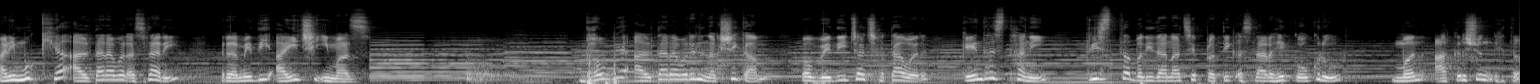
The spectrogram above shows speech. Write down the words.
आणि मुख्य आल्तारावर असणारी रमेदी आईची इमाज. भव्य आल्तारावरील नक्षीकाम व वेदीच्या छतावर केंद्रस्थानी ख्रिस्त बलिदानाचे प्रतीक असणारं हे कोकरू मन आकर्षून घेतं.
